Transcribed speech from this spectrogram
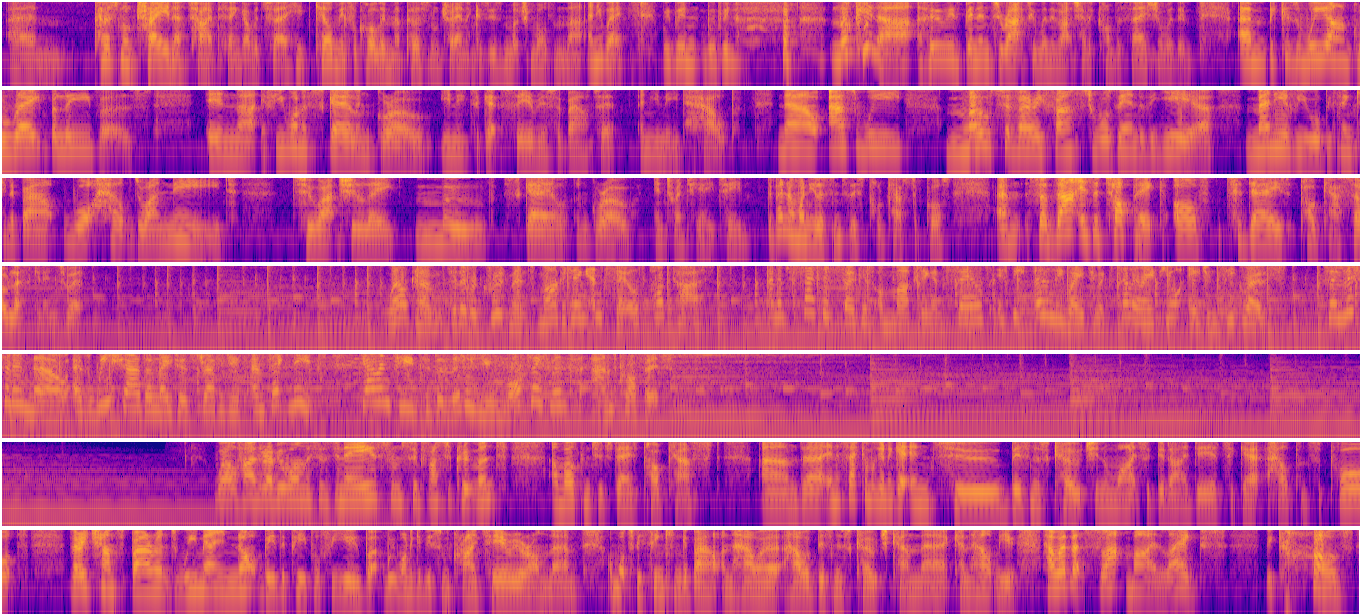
um, personal trainer type thing, I would say. He'd kill me for calling him a personal trainer because he's much more than that. Anyway, we've been we've been looking at who he's been interacting with. We've actually had a conversation with him um, because we are great believers in that if you want to scale and grow, you need to get serious about it and you need help. Now, as we motor very fast towards the end of the year, many of you will be thinking about what help do I need to actually move, scale, and grow in 2018, depending on when you listen to this podcast, of course. Um, so, that is the topic of today's podcast. So, let's get into it. Welcome to the Recruitment, Marketing, and Sales Podcast. An obsessive focus on marketing and sales is the only way to accelerate your agency growth. So listen in now as we share the latest strategies and techniques guaranteed to deliver you more placements and profit. Well, hi there, everyone. This is Denise from Superfast Recruitment, and welcome to today's podcast. And uh, in a second, we're going to get into business coaching and why it's a good idea to get help and support. Very transparent. We may not be the people for you, but we want to give you some criteria on um, on what to be thinking about and how a how a business coach can uh, can help you. However, slap my legs because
